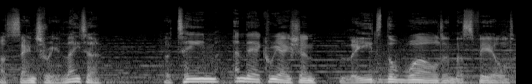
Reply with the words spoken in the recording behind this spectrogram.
A century later, the team and their creation lead the world in this field.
